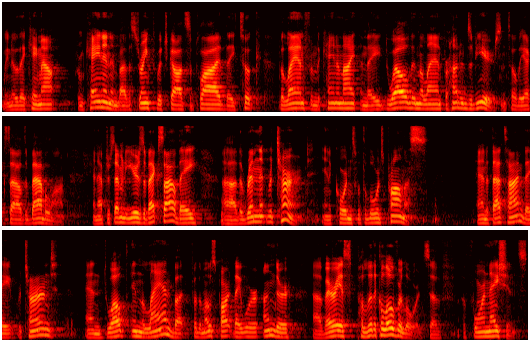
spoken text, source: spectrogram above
We know they came out from Canaan, and by the strength which God supplied, they took the land from the Canaanite, and they dwelled in the land for hundreds of years until the exile to Babylon. And after 70 years of exile, they uh, the remnant returned in accordance with the Lord's promise. And at that time, they returned and dwelt in the land, but for the most part, they were under uh, various political overlords of, of foreign nations.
